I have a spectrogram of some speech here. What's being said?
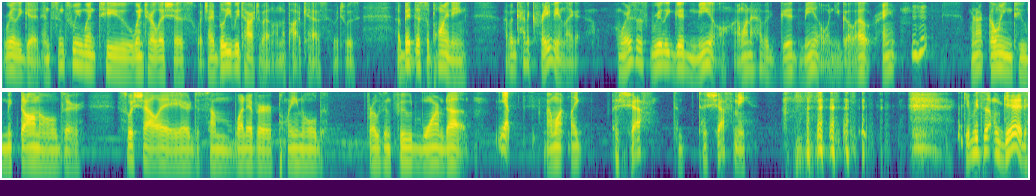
really good. And since we went to Winterlicious, which I believe we talked about on the podcast, which was a bit disappointing, I've been kind of craving like, where's this really good meal? I want to have a good meal when you go out, right? Mm-hmm. We're not going to McDonald's or Swiss Chalet or just some whatever plain old frozen food warmed up. Yep. I want like a chef to, to chef me. Give me something good.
